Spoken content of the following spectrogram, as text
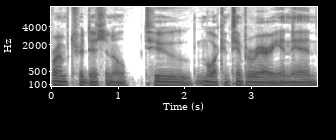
from traditional to more contemporary, and then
